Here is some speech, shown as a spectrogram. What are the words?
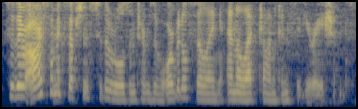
So there are some exceptions to the rules in terms of orbital filling and electron configurations.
